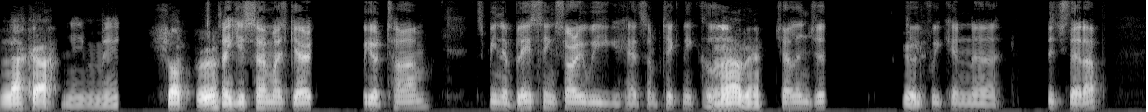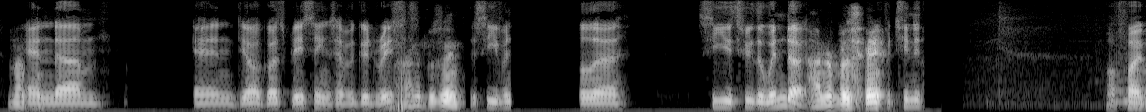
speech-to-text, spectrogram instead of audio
Laka. Amen. Shot, bro. Thank you so much, Gary, for your time. It's been a blessing. Sorry we had some technical No, challenges. See if we can uh, stitch that up. No. And um, and yeah, God's blessings. Have a good rest 100%. this evening. We'll uh, see you through the window. 100%. Opportunity. Well, folk,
